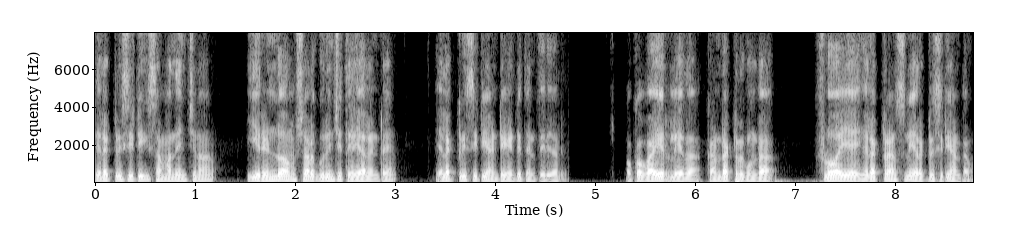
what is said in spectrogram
ఎలక్ట్రిసిటీకి సంబంధించిన ఈ రెండు అంశాల గురించి తెలియాలంటే ఎలక్ట్రిసిటీ అంటే ఏంటి అని తెలియాలి. ఒక వైర్ లేదా కండక్టర్ గుండా ఫ్లో అయ్యే ఎలక్ట్రాన్స్ని ఎలక్ట్రిసిటీ అంటాం.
